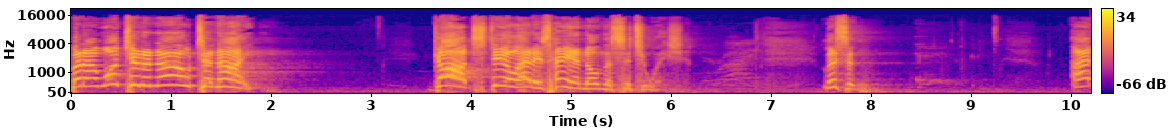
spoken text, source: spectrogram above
But I want you to know tonight, God still had his hand on the situation. Listen, I,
